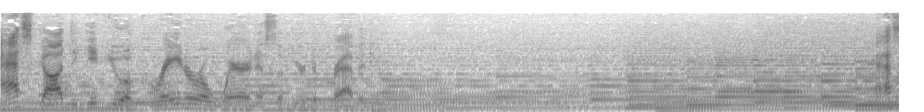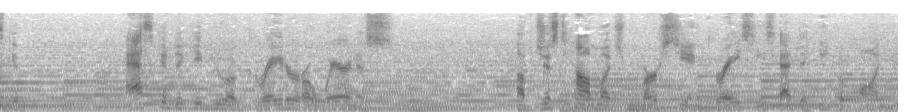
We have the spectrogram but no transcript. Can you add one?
ask God to give you a greater awareness of your depravity. Ask Him. Ask Him to give you a greater awareness of just how much mercy and grace He's had to heap upon you.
